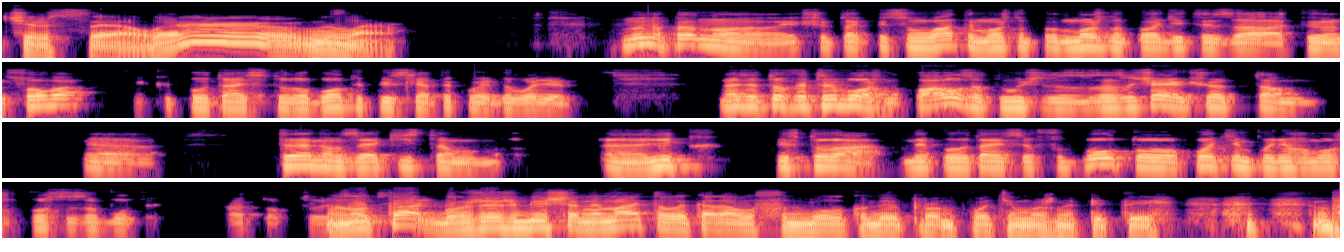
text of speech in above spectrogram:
через це, але не знаю. Ну, напевно, якщо так підсумувати, можна можна порадіти за Кривенцова, який повертається до роботи після такої доволі знаєте, трохи тривожна пауза, тому що зазвичай, якщо там е, тренер за якийсь там е, рік-півтора не повертається в футбол, то потім про нього можуть просто забути. Так, тобто, Ну так, бо вже ж більше немає телеканалу футбол, куди потім можна піти. Бо,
